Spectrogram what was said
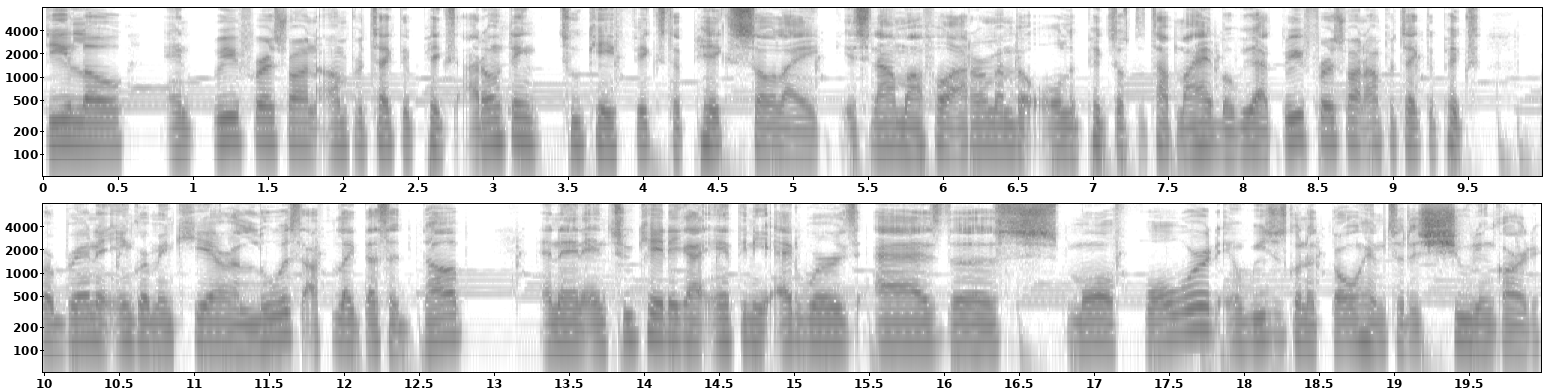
D'Lo and three first round unprotected picks. I don't think 2K fixed the picks, so like it's not my fault. I don't remember all the picks off the top of my head, but we got three first round unprotected picks for Brandon Ingram and Kira Lewis. I feel like that's a dub. And then in 2K, they got Anthony Edwards as the small forward, and we're just gonna throw him to the shooting guard.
